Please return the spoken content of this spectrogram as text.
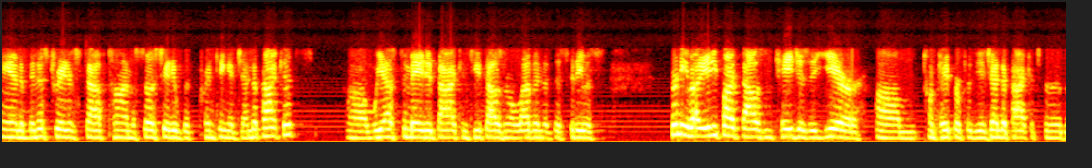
and administrative staff time associated with printing agenda packets. Uh, we estimated back in 2011 that the city was printing about 85,000 pages a year um, on paper for the agenda packets for the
